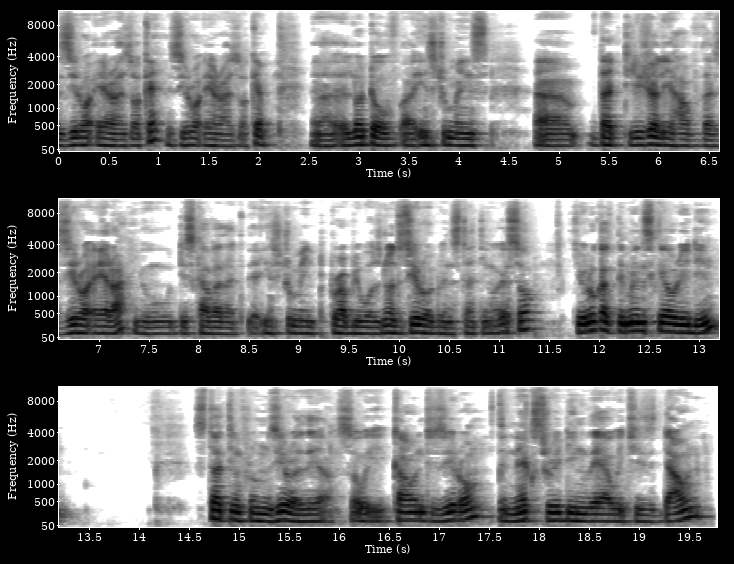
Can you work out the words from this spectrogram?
zero errors okay? Zero errors okay? Uh, a lot of uh, instruments uh, that usually have the zero error you discover that the instrument probably was not zeroed when starting okay? So if you look at the main scale reading starting from zero there so we count zero the next reading there which is down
